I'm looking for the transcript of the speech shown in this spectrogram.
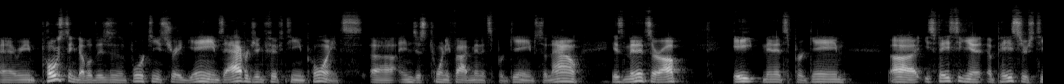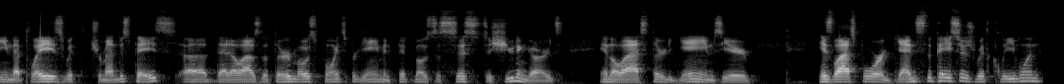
I mean posting double digits in 14 straight games, averaging 15 points uh, in just 25 minutes per game. So now his minutes are up eight minutes per game. Uh, he's facing a, a, Pacers team that plays with tremendous pace, uh, that allows the third most points per game and fifth most assists to shooting guards in the last 30 games here. His last four against the Pacers with Cleveland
